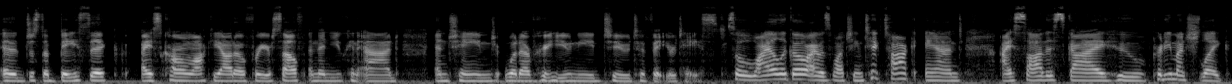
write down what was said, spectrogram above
a, just a basic iced caramel macchiato for yourself and then you can add and change whatever you need to to fit your taste. So a while ago I was watching TikTok and I saw this guy who pretty much like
